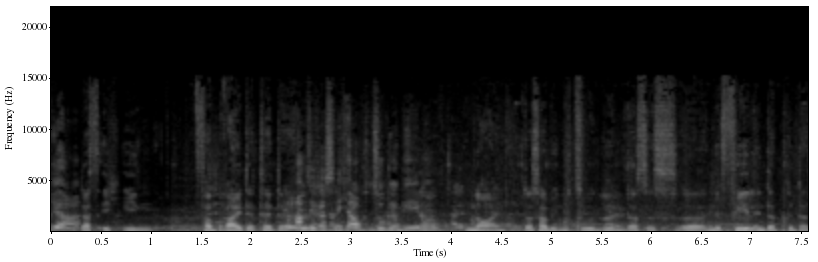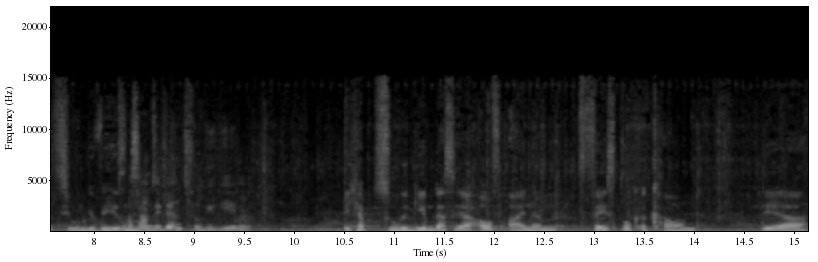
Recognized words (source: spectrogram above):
Ja. dass ich ihn verbreitet hätte. Haben Sie das nicht auch zugegeben? Nein, das habe ich nicht zugegeben. Das ist äh, eine Fehlinterpretation gewesen. Was haben Sie denn zugegeben? Ich habe zugegeben, dass er auf einem Facebook-Account, der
